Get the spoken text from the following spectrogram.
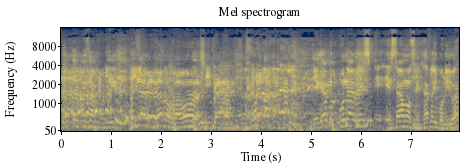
No te vas a morir. Di la verdad, por favor, así. Llegamos, una vez eh, estábamos en Harley Bolívar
